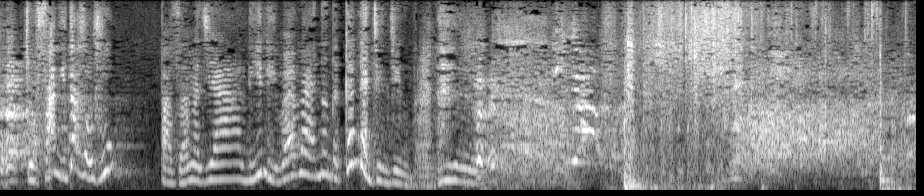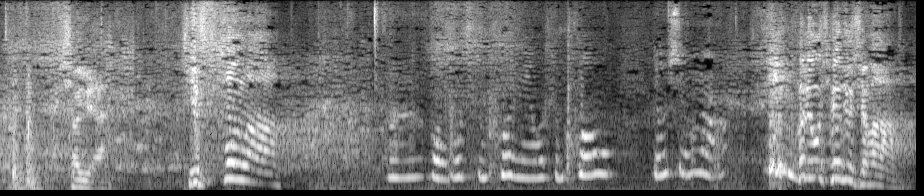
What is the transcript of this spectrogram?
就罚你大扫除，把咱们家里里外外弄得干干净净的。小雨，你疯了？嗯，我不是泼你，我是泼刘星呢。泼刘星就行了。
